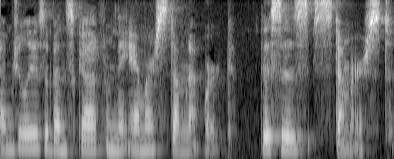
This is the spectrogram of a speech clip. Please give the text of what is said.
I'm Julia Zabinska from the Amherst STEM Network. This is STEMmerst.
